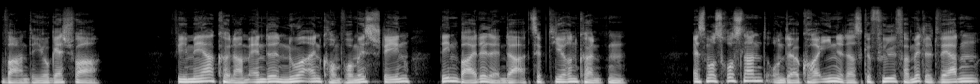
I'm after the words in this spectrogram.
warnte Yogeshwar. Vielmehr könne am Ende nur ein Kompromiss stehen, den beide Länder akzeptieren könnten. Es muss Russland und der Ukraine das Gefühl vermittelt werden,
